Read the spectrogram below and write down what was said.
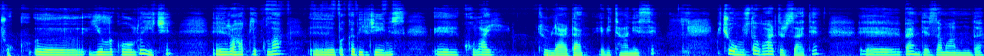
çok e, yıllık olduğu için e, rahatlıkla e, bakabileceğiniz e, kolay türlerden bir tanesi. Birçoğumuzda vardır zaten. E, ben de zamanında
